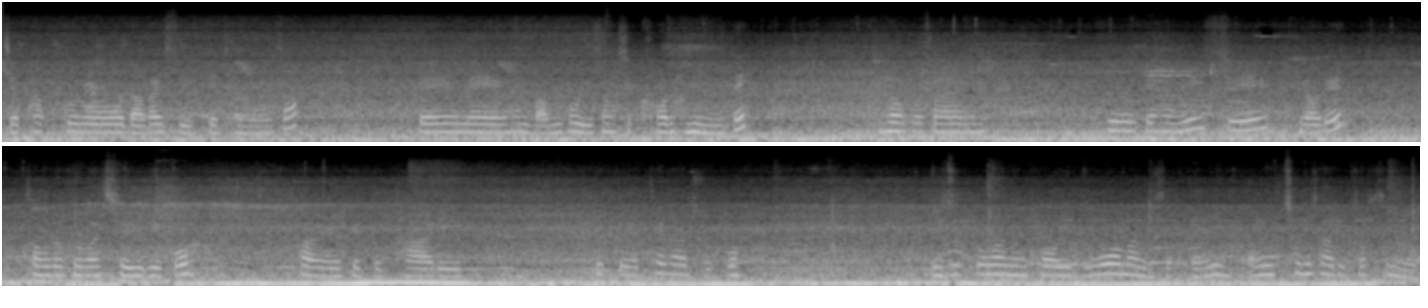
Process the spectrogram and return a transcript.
이제 밖으로 나갈 수 있게 되면서 매일매일 한 만보 이상씩 걸었는데 그러고선 그게 한 일주일, 열흘 정도 그걸 즐기고 바로 이렇게 또 발이 피부에 태가지고 2주 동안은 거의 누워만 있었더니 엄청 살이 쪘습니다.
